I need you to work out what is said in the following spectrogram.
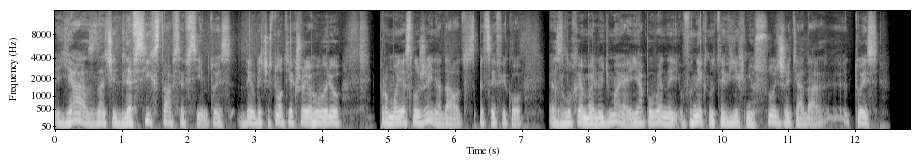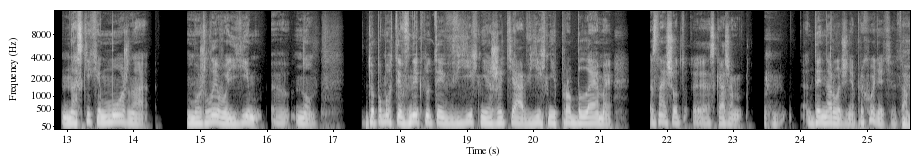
я, значить, для всіх стався всім. Тобто, дивлячись, ну, от якщо я говорю про моє служіння, да, от специфіку е, з глухими людьми, я повинен вникнути в їхню суть життя. Да. Тобто, наскільки можна, можливо, їм е, ну, допомогти вникнути в їхнє життя, в їхні проблеми. Знаєш, от, е, скажімо, день народження приходять там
